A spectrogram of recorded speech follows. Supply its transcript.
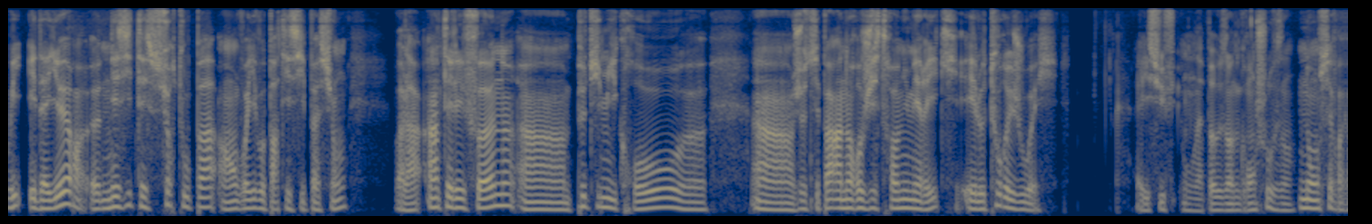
Oui, et d'ailleurs, euh, n'hésitez surtout pas à envoyer vos participations. Voilà, un téléphone, un petit micro, euh, un, je ne sais pas, un enregistreur numérique, et le tour est joué. Et il suffit, on n'a pas besoin de grand-chose. hein. Non, c'est vrai.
